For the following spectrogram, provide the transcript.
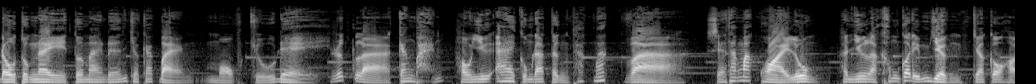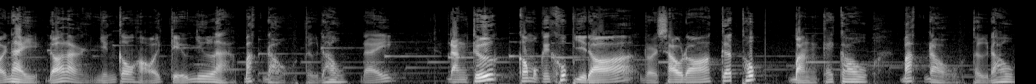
Đầu tuần này tôi mang đến cho các bạn một chủ đề rất là căn bản, hầu như ai cũng đã từng thắc mắc và sẽ thắc mắc hoài luôn. Hình như là không có điểm dừng cho câu hỏi này, đó là những câu hỏi kiểu như là bắt đầu từ đâu. Đấy, đằng trước có một cái khúc gì đó rồi sau đó kết thúc bằng cái câu bắt đầu từ đâu.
